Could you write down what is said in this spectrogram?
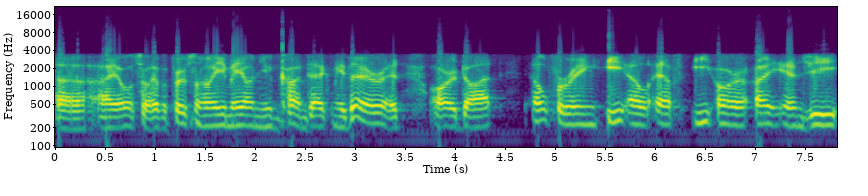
I also have a personal email, and you can contact me there at r.elfering, E-L-F-E-R-I-N-G, E L F E R I N G,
